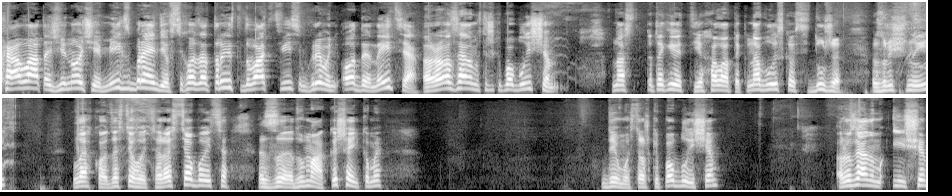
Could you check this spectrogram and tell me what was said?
халати жіночі, мікс брендів, всього за 328 гривень одиниця. Розглянемо трішки поближче. У нас такий от є халатик на блискавці, дуже зручний, легко застягується, розтягується з двома кишеньками. Дивимось трошки поближче. Розглянемо інші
